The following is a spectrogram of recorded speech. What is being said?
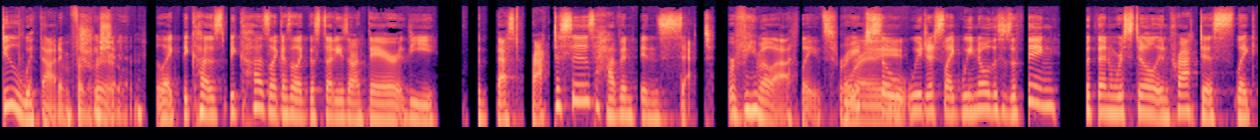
do with that information. Like because because like I said like the studies aren't there, the the best practices haven't been set for female athletes, right? So we just like we know this is a thing, but then we're still in practice like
